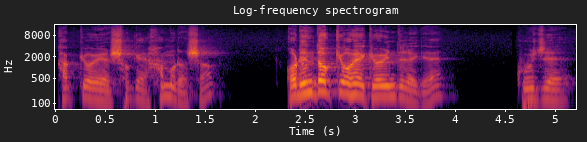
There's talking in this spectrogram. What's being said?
각 교회에 소개함으로써 고린도 교회 교인들에게 구제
